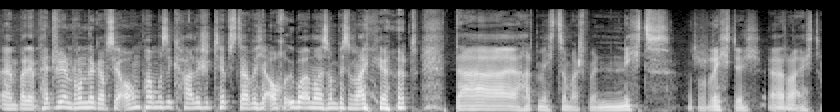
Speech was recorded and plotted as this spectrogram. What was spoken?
Ähm, bei der Patreon-Runde gab es ja auch ein paar musikalische Tipps. Da habe ich auch überall mal so ein bisschen reingehört. Da hat mich zum Beispiel nichts richtig erreicht.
